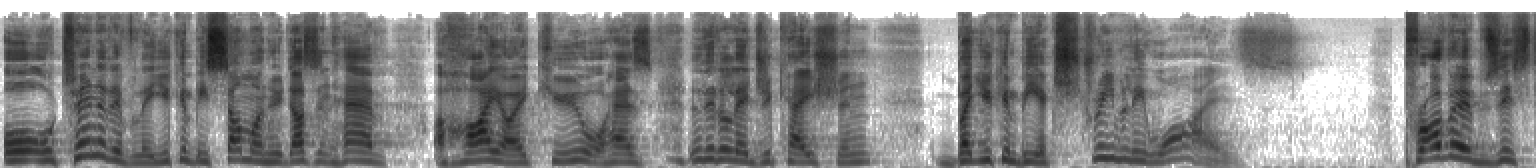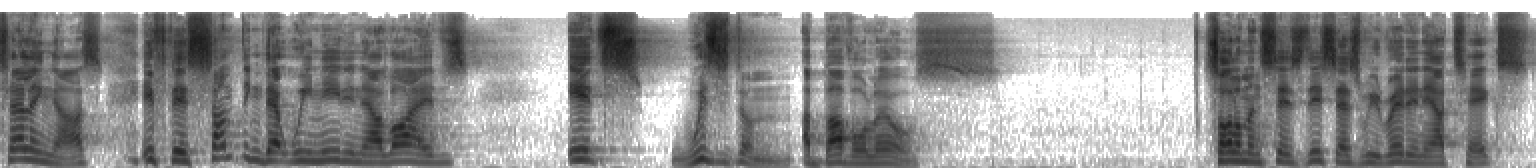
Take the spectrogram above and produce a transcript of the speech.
Or alternatively, you can be someone who doesn't have a high IQ or has little education, but you can be extremely wise. Proverbs is telling us if there's something that we need in our lives, it's wisdom above all else. Solomon says this as we read in our text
